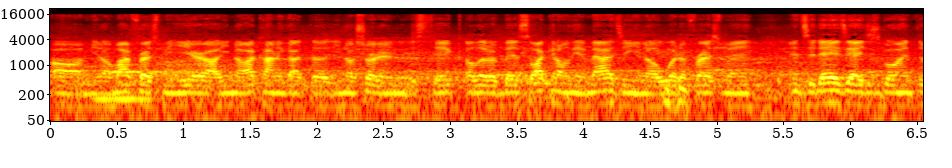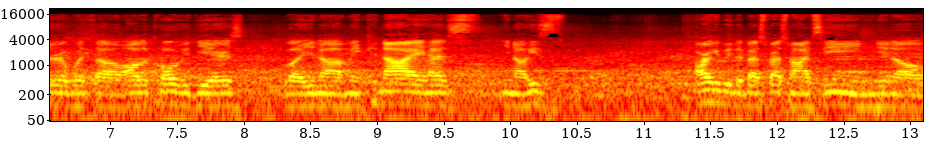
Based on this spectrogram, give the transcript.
Um, you know, my freshman year, uh, you know, I kind of got the, you know, short end of the stick a little bit, so I can only imagine, you know, what a freshman in today's age is going through with uh, all the COVID years. But you know, I mean, Khani has, you know, he's arguably the best freshman I've seen. You know,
